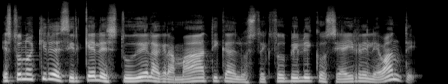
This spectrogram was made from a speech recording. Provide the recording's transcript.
Esto no quiere decir que el estudio de la gramática de los textos bíblicos sea irrelevante.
